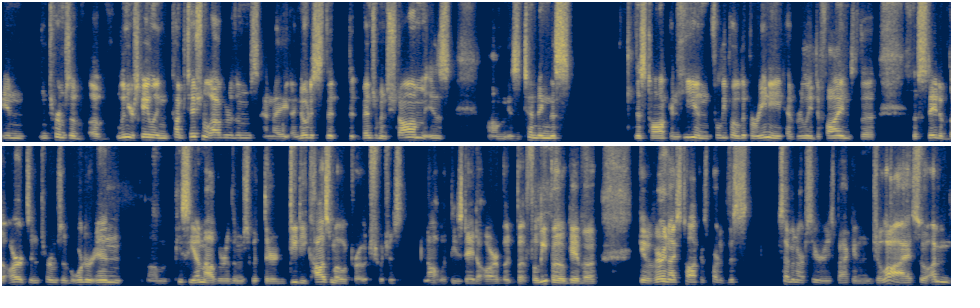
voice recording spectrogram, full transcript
in, in terms of, of linear scaling computational algorithms. And I, I noticed that, that Benjamin Stamm is, um, is attending this, this talk, and he and Filippo Lipparini have really defined the, the state of the art in terms of order in um, PCM algorithms with their ddCOSMO approach, which is not what these data are. But but Filippo gave a gave a very nice talk as part of this seminar series back in July. So I'm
